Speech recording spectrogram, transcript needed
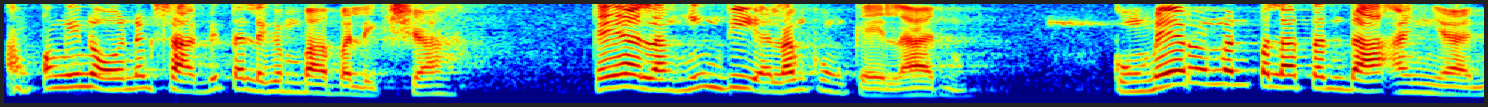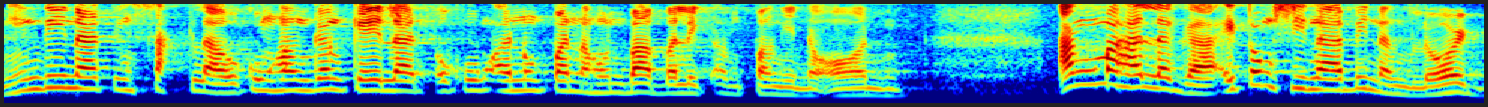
ang Panginoon nagsabi talagang babalik siya. Kaya lang, hindi alam kung kailan. Kung meron man pala tandaan yan, hindi natin saklaw kung hanggang kailan o kung anong panahon babalik ang Panginoon. Ang mahalaga, itong sinabi ng Lord.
